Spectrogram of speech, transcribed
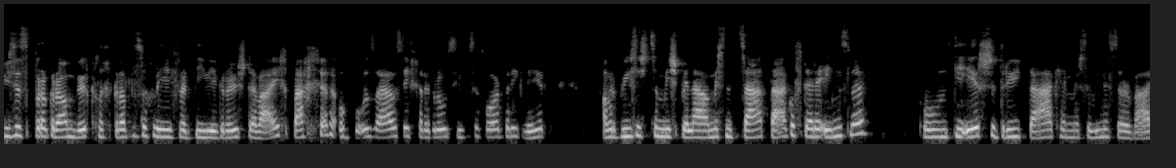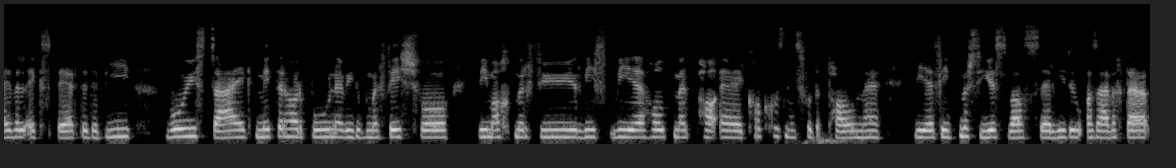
unser Programm wirklich gerade so ein bisschen für die grössten Weichbecher, obwohl es auch sicher eine grosse Herausforderung wird. Aber bei uns ist zum Beispiel auch, wir sind zehn Tage auf dieser Insel und die ersten drei Tage haben wir so wie einen Survival-Experten dabei, wo uns zeigt, mit der Harpune, wie tut man Fisch von, wie macht man Feuer, wie, wie holt man pa äh, Kokosnuss von der Palme, wie findet man Süßwasser, wie du, also einfach da,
